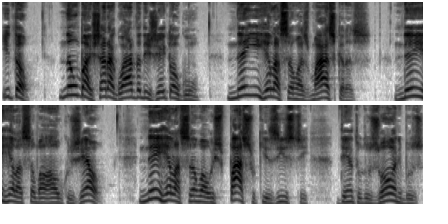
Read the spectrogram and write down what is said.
Então, não baixar a guarda de jeito algum, nem em relação às máscaras, nem em relação ao álcool gel, nem em relação ao espaço que existe dentro dos ônibus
